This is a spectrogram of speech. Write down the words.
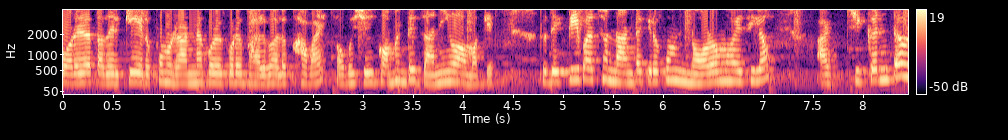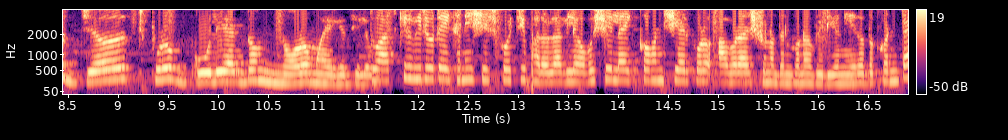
বরেরা তাদেরকে এরকম রান্না করে করে ভালো ভালো খাওয়ায়, অবশ্যই কমেন্টে জানিও আমাকে। তো দেখতেই পাচ্ছ নানটা কীরকম নরম হয়েছিল। আর চিকেনটাও জাস্ট পুরো গোলে একদম নরম হয়ে গেছিল। তো আজকের ভিডিওটা এখানেই শেষ করছি। ভালো লাগলে অবশ্যই লাইক কমেন্ট শেয়ার করো। আবার আসব নতুন কোনো ভিডিও নিয়ে। ততক্ষণ টা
